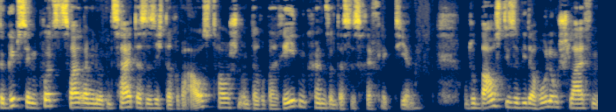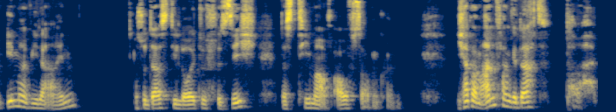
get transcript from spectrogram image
du gibst ihnen kurz zwei, drei Minuten Zeit, dass sie sich darüber austauschen und darüber reden können, sodass sie es reflektieren. Und du baust diese Wiederholungsschleifen immer wieder ein, sodass die Leute für sich das Thema auch aufsaugen können. Ich habe am Anfang gedacht, boah,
